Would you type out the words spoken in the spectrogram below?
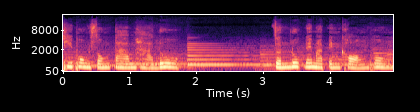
ที่พงษ์ทรงตามหาลูก จนลูกได้มาเป็นของพงษ์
